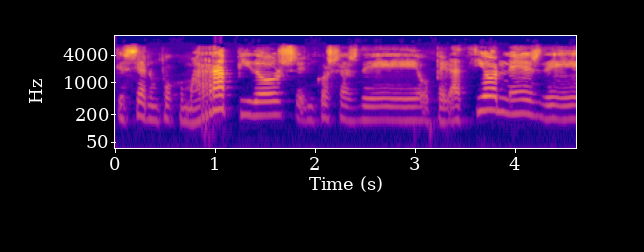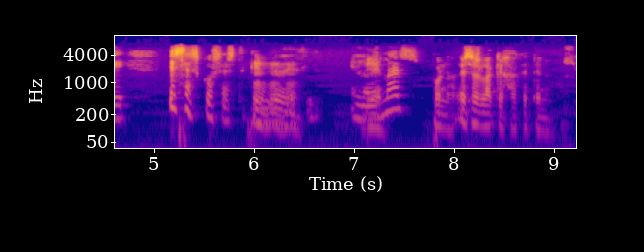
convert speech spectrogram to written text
que sean un poco más rápidos en cosas de operaciones, de esas cosas te quiero decir. En lo Bien. demás, Bueno, esa es la queja que tenemos.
